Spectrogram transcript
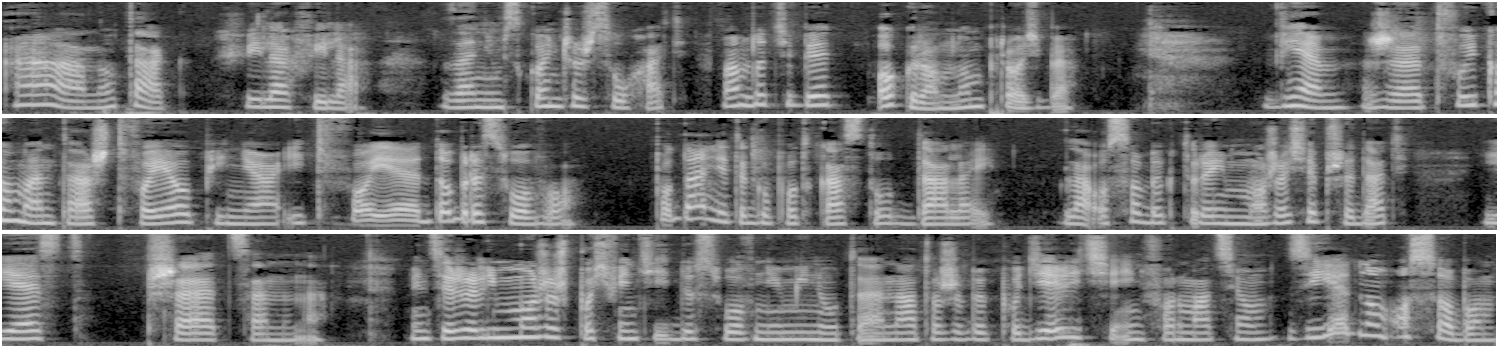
A, no tak, chwila, chwila. Zanim skończysz słuchać, mam do Ciebie ogromną prośbę. Wiem, że Twój komentarz, Twoja opinia i Twoje dobre słowo, podanie tego podcastu dalej dla osoby, której może się przydać, jest przecenne. Więc jeżeli możesz poświęcić dosłownie minutę na to, żeby podzielić się informacją z jedną osobą,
